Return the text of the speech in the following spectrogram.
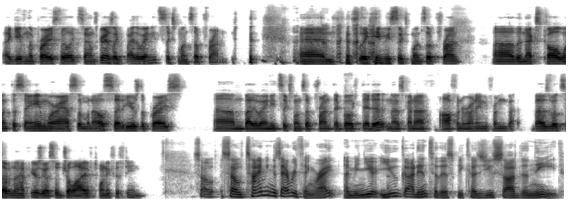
I gave them the price. They're like, sounds great. I was like, by the way, I need six months up front. and so they gave me six months up front. Uh, the next call went the same where I asked someone else, said, here's the price. Um, by the way, I need six months up front. They both did it. And I was kind of off and running from that was about seven and a half years ago. So July of 2015. So, so timing is everything, right? I mean, you, you got into this because you saw the need,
